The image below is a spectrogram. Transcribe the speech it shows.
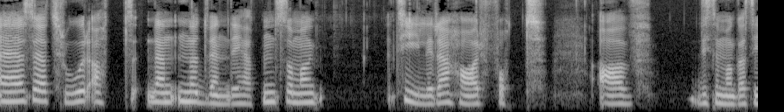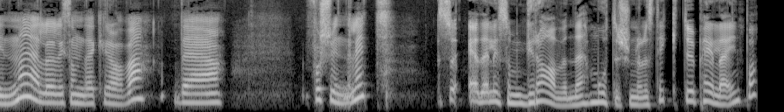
Eh, så jeg tror at den nødvendigheten som man tidligere har fått av disse magasinene, eller liksom det kravet, det forsvinner litt. Så er det liksom gravende motejournalistikk du peiler inn på?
